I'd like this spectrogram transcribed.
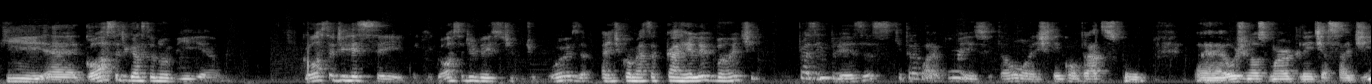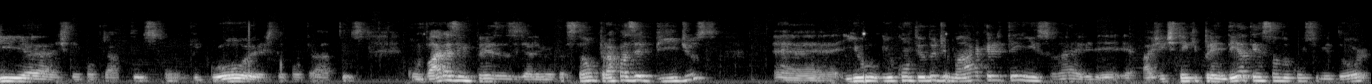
que é, gosta de gastronomia, gosta de receita, que gosta de ver esse tipo de coisa, a gente começa a ficar relevante para as empresas que trabalham com isso. Então, a gente tem contratos com. É, hoje, o nosso maior cliente é a Sadia, a gente tem contratos com Vigor, a gente tem contratos com várias empresas de alimentação para fazer vídeos. É, e, o, e, o, conteúdo de marca ele tem isso, né? Ele, a gente tem que prender a atenção do consumidor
